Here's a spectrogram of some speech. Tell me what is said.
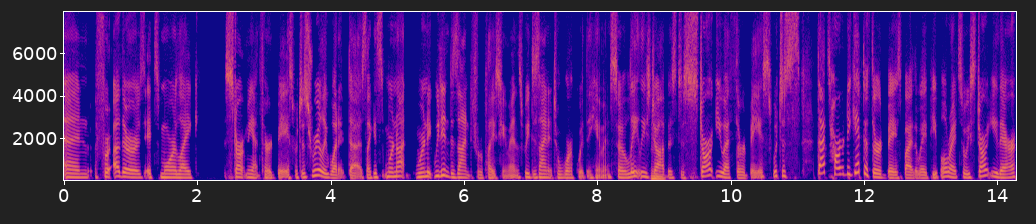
and for others it's more like start me at third base, which is really what it does. Like it's we're not we're we didn't design it to replace humans. We designed it to work with the humans. So Lately's mm. job is to start you at third base, which is that's hard to get to third base, by the way, people, right? So we start you there,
